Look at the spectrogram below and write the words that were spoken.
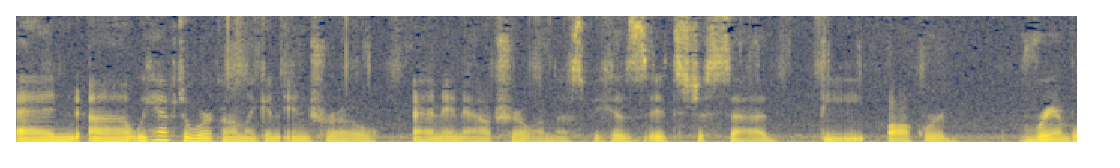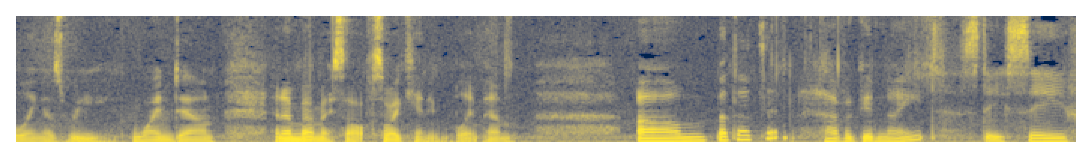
And uh, we have to work on like an intro and an outro on this because it's just sad the awkward rambling as we wind down. And I'm by myself, so I can't even blame him. Um, but that's it. Have a good night. Stay safe.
